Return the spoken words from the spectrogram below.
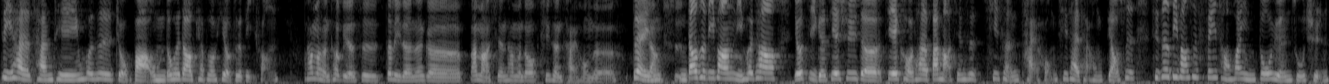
厉害的餐厅或者是酒吧，我们都会到 Capitol Hill 这个地方。他们很特别的是，这里的那个斑马线，他们都漆成彩虹的。对，你到这地方你会看到有几个街区的街口，它的斑马线是七层彩虹，七彩彩虹，表示其实这个地方是非常欢迎多元族群，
